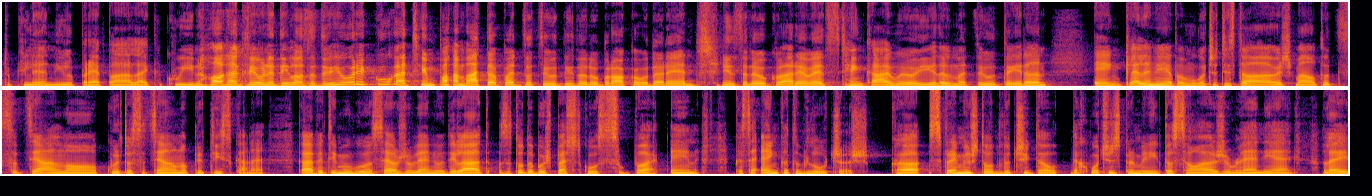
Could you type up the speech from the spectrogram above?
tukaj le nil prepa, like queen, ona gre v nedelo za dve uri kuhati in pa imata pač za cel teden obrokov naren in se ne ukvarja več s tem, kaj bojo jedli na cel teden. In klelenje je pa mogoče tisto več malo tudi socialno, kulto-socialno pritiskane kaj bi ti mogel vse v življenju delati, zato da boš pač tako super. In ko se enkrat odločiš, ko spremiš to odločitev, da hočeš spremeniti to svoje življenje. Lej,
